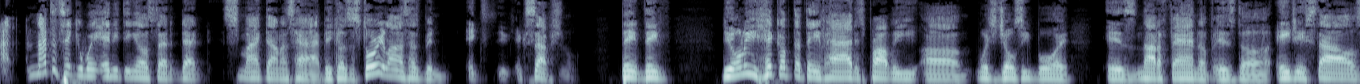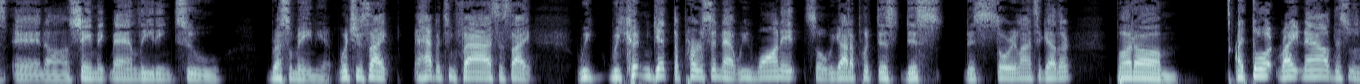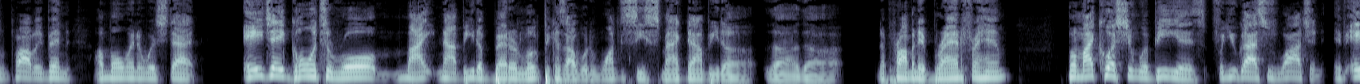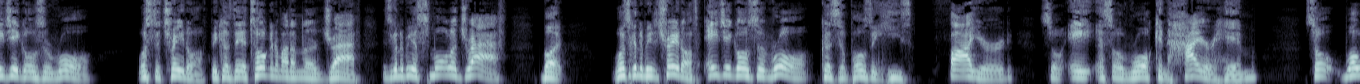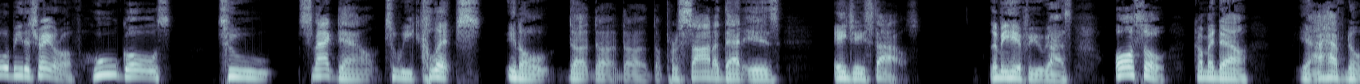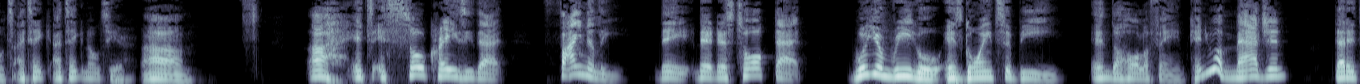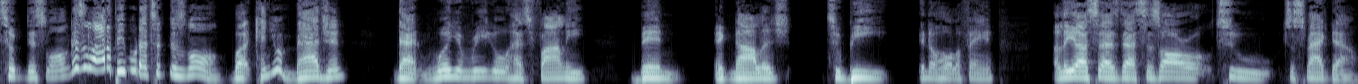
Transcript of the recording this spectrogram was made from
I, not to take away anything else that, that SmackDown has had because the storylines has been ex- exceptional. They, they've, the only hiccup that they've had is probably, uh, which Josie Boy is not a fan of is the AJ Styles and, uh, Shane McMahon leading to WrestleMania, which is like, it happened too fast. It's like, we, we couldn't get the person that we wanted. So we got to put this, this, this storyline together. But, um, I thought right now this was probably been a moment in which that AJ going to Raw might not be the better look because I would want to see SmackDown be the, the, the, the prominent brand for him. But my question would be is for you guys who's watching, if AJ goes to Raw, what's the trade-off? Because they're talking about another draft. It's going to be a smaller draft, but what's going to be the trade-off? AJ goes to Raw because supposedly he's fired. So a, so Raw can hire him. So what would be the trade-off? Who goes to SmackDown to eclipse, you know, the, the, the, the persona that is AJ Styles? Let me hear for you guys. Also coming down. Yeah, I have notes. I take, I take notes here. Um, uh, it's, it's so crazy that finally they, there, there's talk that William Regal is going to be in the Hall of Fame. Can you imagine that it took this long? There's a lot of people that took this long, but can you imagine that William Regal has finally been acknowledged to be in the Hall of Fame? Aliyah says that Cesaro to, to SmackDown.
